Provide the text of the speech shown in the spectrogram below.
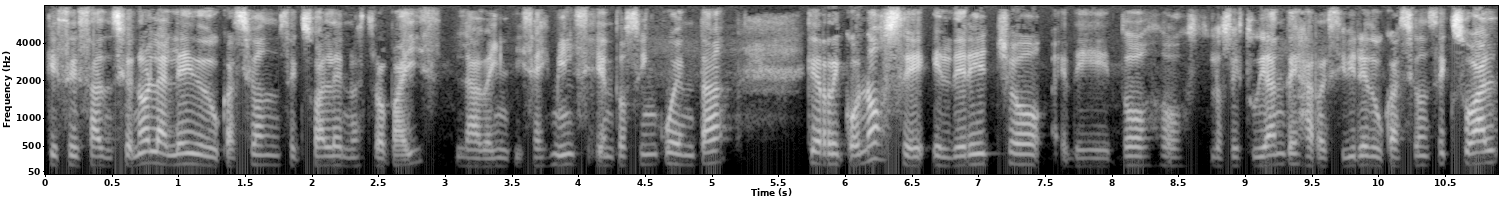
que se sancionó la ley de educación sexual de nuestro país, la 26.150, que reconoce el derecho de todos los estudiantes a recibir educación sexual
